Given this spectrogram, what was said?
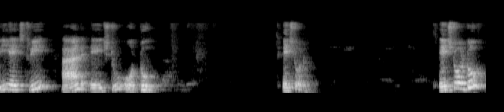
BH3 and H2O2 H2O2 H2O2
